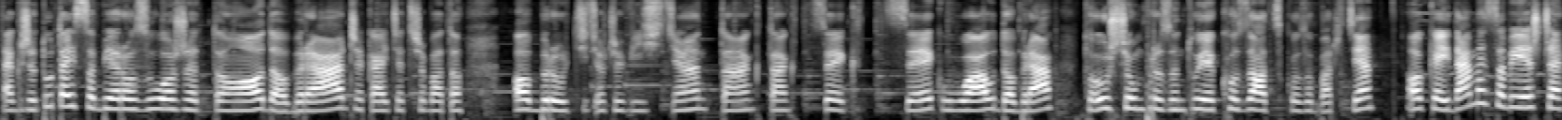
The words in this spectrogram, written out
Także tutaj sobie rozłożę to. Dobra, czekajcie, trzeba to obrócić oczywiście. Tak, tak, cyk, cyk. Wow, dobra. To już się prezentuje kozacko, zobaczcie. Okej, damy sobie jeszcze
